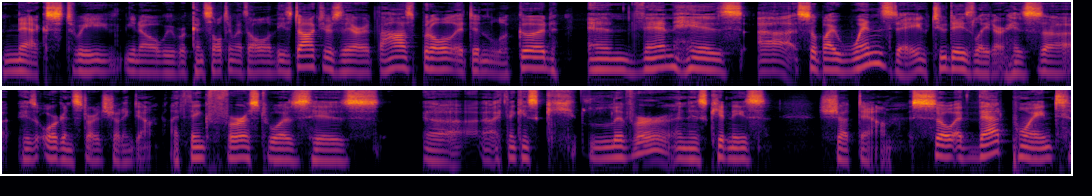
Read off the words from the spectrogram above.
next. We, you know, we were consulting with all of these doctors there at the hospital. It didn't look good. And then his, uh, so by Wednesday, two days later, his, uh, his organs started shutting down. I think first was his, uh, I think his liver and his kidneys shut down. So at that point,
